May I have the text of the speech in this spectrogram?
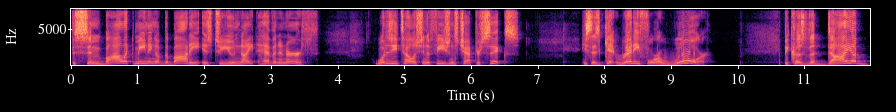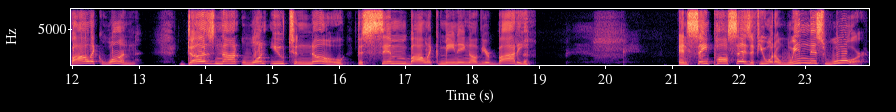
the symbolic meaning of the body is to unite heaven and earth. What does he tell us in Ephesians chapter 6? He says, Get ready for a war because the diabolic one does not want you to know the symbolic meaning of your body. and St. Paul says, if you want to win this war,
